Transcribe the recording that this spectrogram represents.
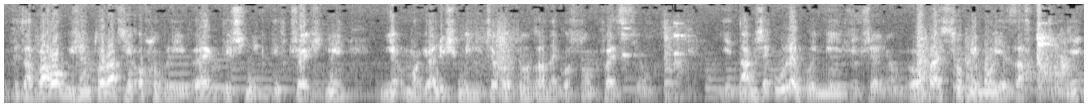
Wydawało mi się to raczej osobliwe, gdyż nigdy wcześniej nie omawialiśmy niczego związanego z tą kwestią. Jednakże uległem jej życzeniom. Wyobraź sobie moje zaskoczenie,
